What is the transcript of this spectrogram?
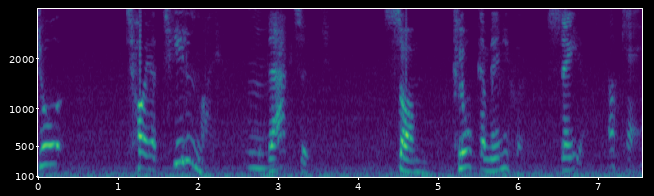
då tar jag till mig Mm. verktyg som kloka människor säger. Okej.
